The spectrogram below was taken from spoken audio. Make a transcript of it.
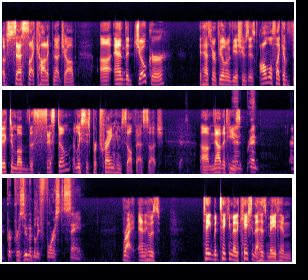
obsessed, psychotic nut job, uh, and the Joker, it has been revealed over the issues, is almost like a victim of the system. Or at least he's portraying himself as such. Yes. Um, now that he's and and and pre- presumably forced sane. Right, and he was take, been taking medication that has made him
